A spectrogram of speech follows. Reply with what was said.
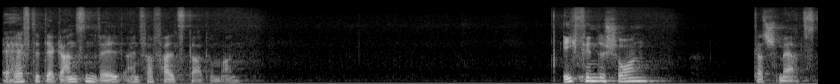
er heftet der ganzen Welt ein Verfallsdatum an. Ich finde schon, das schmerzt.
